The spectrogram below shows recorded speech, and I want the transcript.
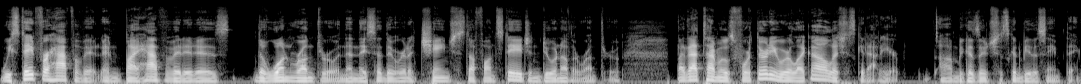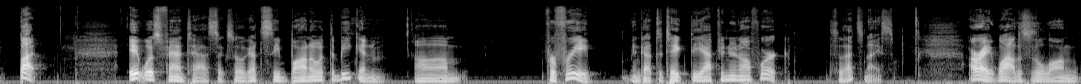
we stayed for half of it. And by half of it, it is the one run through. And then they said they were going to change stuff on stage and do another run through. By that time, it was 4:30. We were like, oh, let's just get out of here um, because it's just going to be the same thing. But it was fantastic. So I got to see Bono at the Beacon um, for free and got to take the afternoon off work. So that's nice. All right, wow, this is a long,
